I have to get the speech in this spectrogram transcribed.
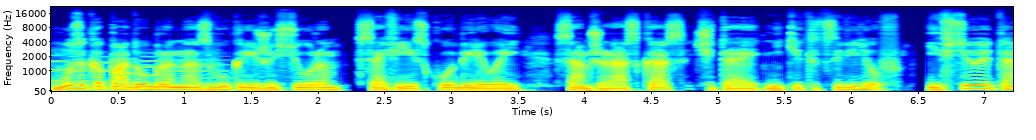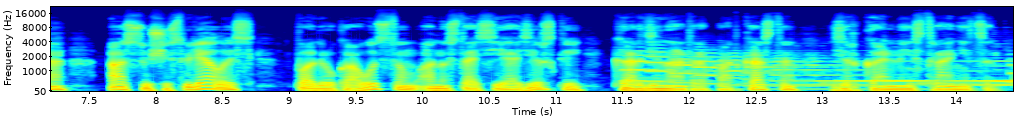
Музыка подобрана звукорежиссером Софией Скобелевой. Сам же рассказ читает Никита Цивилев. И все это осуществлялось под руководством Анастасии Озерской, координатора подкаста «Зеркальные страницы».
